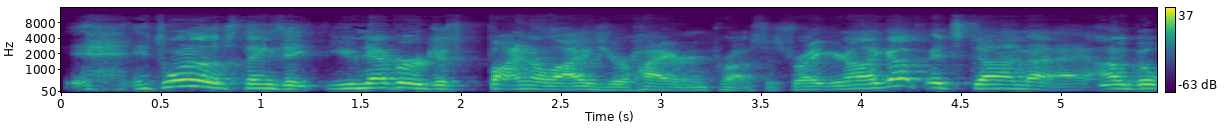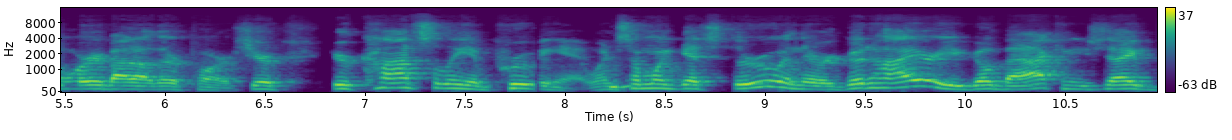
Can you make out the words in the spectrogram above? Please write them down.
it's one of those things that you never just finalize your hiring process, right? You're not like, oh, it's done. I'll go worry about other parts. You're you're constantly improving it. When someone gets through and they're a good hire, you go back and you say,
